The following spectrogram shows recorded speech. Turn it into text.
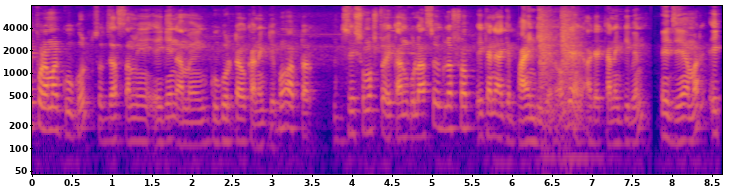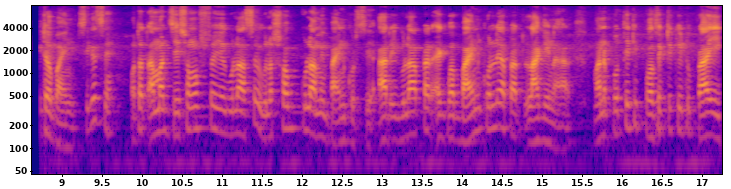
এরপর আমার গুগল সো জাস্ট আমি এগেন আমি গুগলটাও কানেক্ট দেবো। আপনার যে সমস্ত অ্যাকাউন্টগুলো আছে, ওইগুলো সব এখানে আগে বাইন্ড দিবেন ওকে আগে কানেক্ট দিবেন। এই যে আমার এইটা বাইন্ড ঠিক আছে? অর্থাৎ আমার যে সমস্ত ইয়েগুলো আছে, ওইগুলো সবগুলো আমি বাইন্ড করছি। আর এগুলো আপনার একবার বাইন্ড করলে আপনার লাগে না আর। মানে প্রতিটি প্রজেক্টে কিন্তু প্রায় এই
